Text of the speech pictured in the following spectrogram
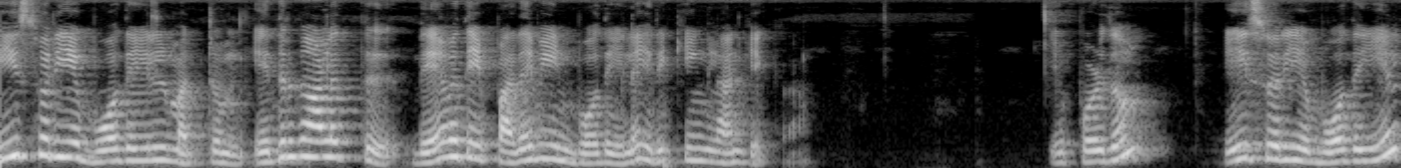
ஈஸ்வரிய போதையில் மற்றும் எதிர்காலத்து தேவதை பதவியின் போதையில் இருக்கீங்களான்னு கேட்குறாங்க எப்பொழுதும் ஈஸ்வரிய போதையில்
